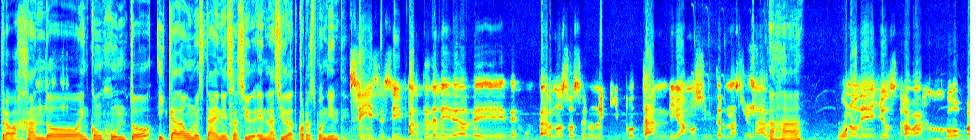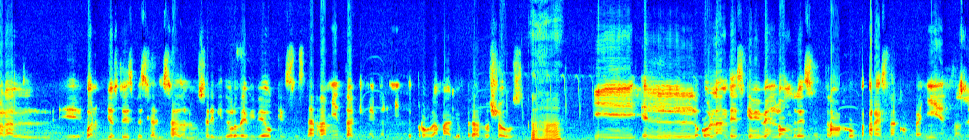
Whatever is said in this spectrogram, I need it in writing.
trabajando en conjunto y cada uno está en esa en la ciudad correspondiente. Sí, sí, sí, parte de la idea de, de juntarnos hacer un equipo tan, digamos, internacional. Ajá. Uno de ellos trabajó para el... eh, bueno, yo estoy especializado en un servidor de video, que es esta herramienta que me permite programar y operar los shows. Ajá. y el holandés que vive en Londres él trabajó para esta compañía, entonces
